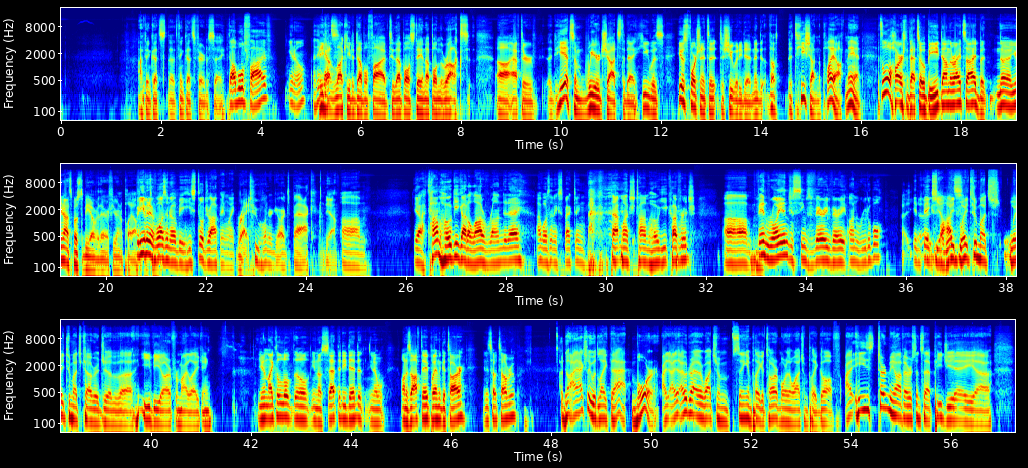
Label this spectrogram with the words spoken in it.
I think that's I think that's fair to say. Doubled five. You know, I think He got lucky to double five too. That ball staying up on the rocks uh, after he had some weird shots today. He was he was fortunate to, to shoot what he did, and then the the tee shot in the playoff, man, it's a little harsh that that's OB down the right side, but no, you're not supposed to be over there if you're in a playoff. But even if it wasn't OB, he's still dropping like Right. 200 yards back. yeah, Yeah, Tom Hoge got a lot of run today. I wasn't expecting that much Tom Hoge coverage. Um, Van Rooyen just seems very, very unrootable in big Yeah, way, way too much, way too much coverage of uh, EVR for my liking. you didn't like a little little you know set that he did, you know, on his off day playing the guitar in his hotel room. No, I actually would like that more. I, I, I would rather watch him sing and play guitar more than watch him play golf. I, he's turned me off ever since that PGA uh,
